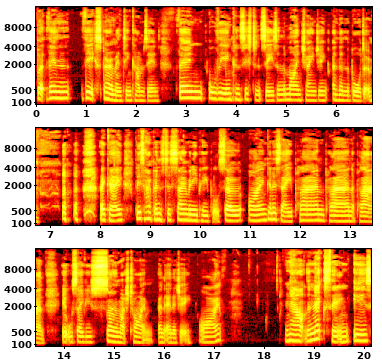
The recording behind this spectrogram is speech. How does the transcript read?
but then the experimenting comes in then all the inconsistencies and the mind changing, and then the boredom. okay, this happens to so many people. So I'm going to say plan, plan, plan. It will save you so much time and energy. All right. Now, the next thing is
